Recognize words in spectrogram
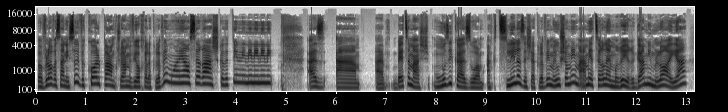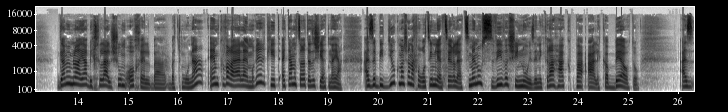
פבלוב עשה ניסוי וכל פעם כשהוא היה מביא אוכל לכלבים הוא היה עושה רעש כזה טיני ני ני ני ני. אז בעצם המוזיקה הזו, הצליל הזה שהכלבים היו שומעים, היה מייצר להם ריר, גם אם לא היה, גם אם לא היה בכלל שום אוכל בתמונה, הם כבר היה להם ריר, כי הייתה נוצרת איזושהי התניה. אז זה בדיוק מה שאנחנו רוצים לייצר לעצמנו סביב השינוי, זה נקרא הקפאה, לקבע אותו. אז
